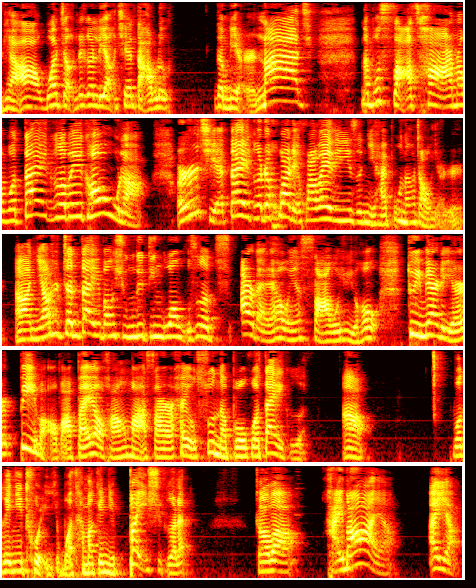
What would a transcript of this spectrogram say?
去啊！我整这个两千 W 的米儿，那那不傻叉吗？我戴哥被扣了，而且戴哥这话里话外的意思，你还不能找人啊！你要是真带一帮兄弟叮咣五四二百来号人杀过去以后，对面的人必保把白小航、马三儿还有顺子，包括戴哥啊，我给你腿，我他妈给你掰折了，知道吧？害怕呀！哎呀，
